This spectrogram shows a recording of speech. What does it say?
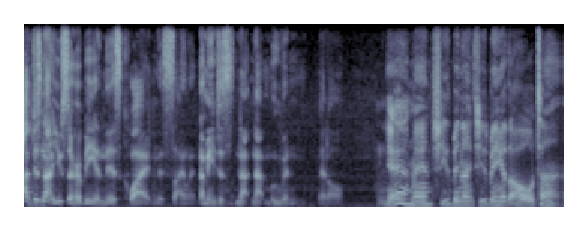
I'm just not used to her being this quiet and this silent. I mean, just not not moving at all. Yeah, man. She's been she's been here the whole time.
